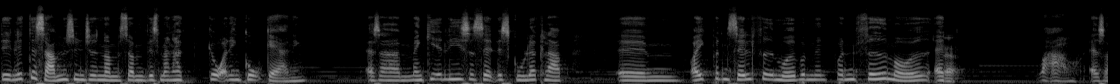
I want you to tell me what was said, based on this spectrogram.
det er lidt det samme, synes jeg, når man, som hvis man har gjort en god gerning. Altså, man giver lige sig selv et skulderklap, øh, og ikke på den selvfede måde, men på den fede måde, at Ja. ja. wow, altså,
